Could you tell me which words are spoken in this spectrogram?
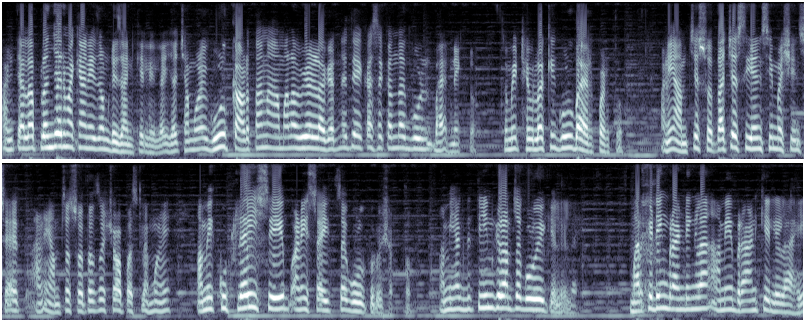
आणि त्याला प्लंजर मेकॅनिझम डिझाईन केलेलं आहे. ज्याच्यामुळे गूळ काढताना आम्हाला वेळ लागत नाही. ते एका सेकंदात गूळ बाहेर निघतो. तुम्ही ठेवला की गूळ बाहेर पडतो. आणि आमचे स्वतःचे सी एन सी मशीन्स आहेत आणि आमचं स्वतःचं शॉप असल्यामुळे आम्ही कुठल्याही सेब आणि साईजचा गूळ करू शकतो. आम्ही अगदी तीन ग्रामचा गुळही केलेला आहे. मार्केटिंग ब्रँडिंगला आम्ही ब्रँड केलेला आहे.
